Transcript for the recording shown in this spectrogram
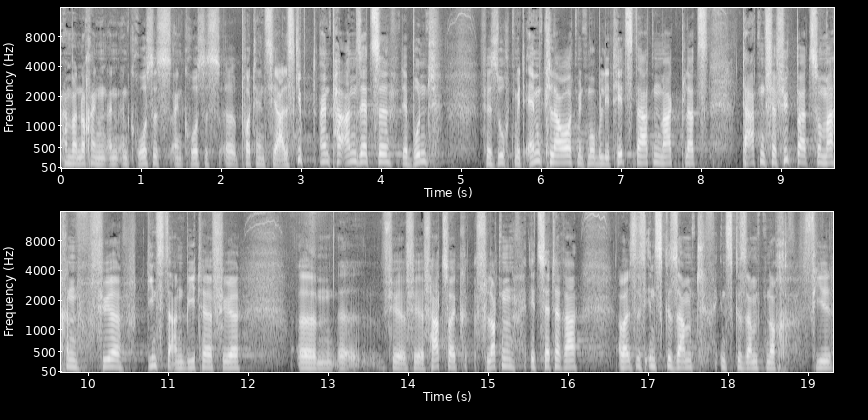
haben wir noch ein, ein, ein großes, ein großes äh, Potenzial. Es gibt ein paar Ansätze. Der Bund versucht mit M-Cloud, mit Mobilitätsdatenmarktplatz, Daten verfügbar zu machen für Diensteanbieter, für äh, für, für Fahrzeugflotten etc. Aber es ist insgesamt, insgesamt noch viel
